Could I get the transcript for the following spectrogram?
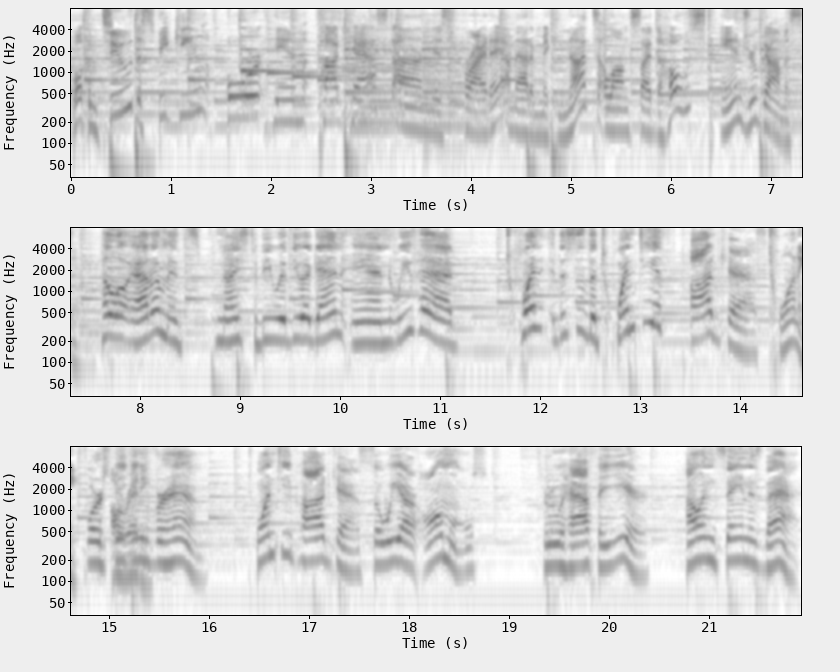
Welcome to the Speaking for Him podcast on this Friday. I'm Adam McNutt alongside the host, Andrew Gomison. Hello, Adam. It's nice to be with you again. And we've had 20, this is the 20th podcast 20 for Speaking already. for Him. 20 podcasts. So we are almost through half a year. How insane is that?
